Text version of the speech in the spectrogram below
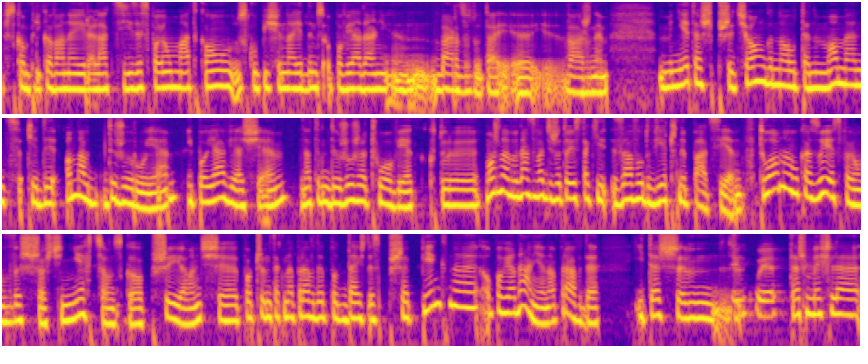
w skomplikowanej relacji ze swoją matką skupi się na jednym z opowiadań, e, bardzo tutaj e, ważnym. Mnie też przyciągnął ten moment, kiedy ona dyżuruje i pojawia się na tym dyżurze człowiek, który można by nazwać, że to jest taki zawód wieczny pacjent. Tu ona ukazuje swoją wyższość, nie chcąc go przyjąć, po czym tak naprawdę poddaje się, to jest przepiękne opowiadanie, naprawdę. I też, Dziękuję. też myślę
